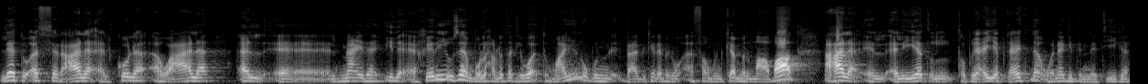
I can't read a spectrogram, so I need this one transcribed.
لا تؤثر على الكلى أو على المعدة إلى آخره. وزي ما بقول لحضرتك لوقت معين وبعد كده بنوقفها ونكمل مع بعض على الآليات الطبيعية بتاعتنا. ونجد النتيجة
